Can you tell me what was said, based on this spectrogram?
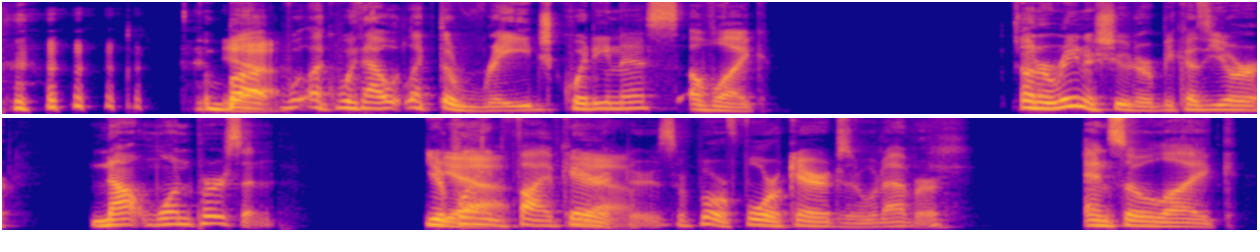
but w- like without like the rage quittiness of like an arena shooter because you're not one person you're Yeah, playing five yeah. characters or four, four characters or whatever and so like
